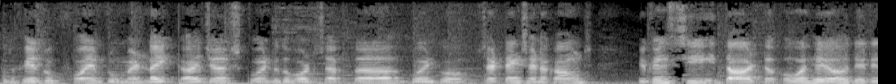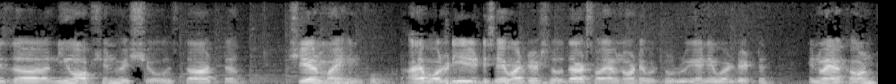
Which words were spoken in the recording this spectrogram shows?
to the Facebook for improvement. Like I just go into the WhatsApp, uh, go into settings and accounts. You can see that over here there is a new option which shows that uh, share my info. I have already disabled it, so that's why I am not able to re-enable it in my account.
